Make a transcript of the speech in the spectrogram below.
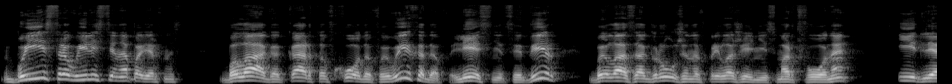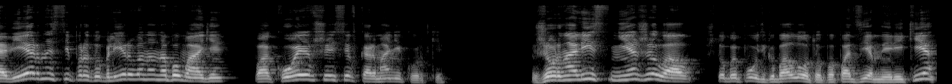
быстро вылезти на поверхность. Благо, карта входов и выходов, лестниц и дыр была загружена в приложении смартфона и для верности продублирована на бумаге, покоившейся в кармане куртки. Журналист не желал, чтобы путь к болоту по подземной реке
